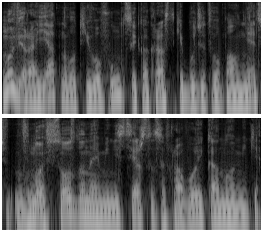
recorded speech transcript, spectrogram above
но, вероятно, вот его функции как раз-таки будет выполнять вновь созданное Министерство цифровой экономики.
